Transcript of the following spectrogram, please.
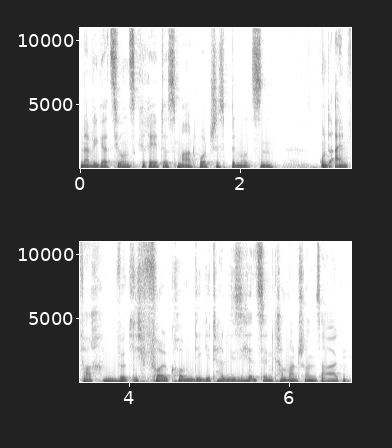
Navigationsgeräte, Smartwatches benutzen und einfach wirklich vollkommen digitalisiert sind, kann man schon sagen.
